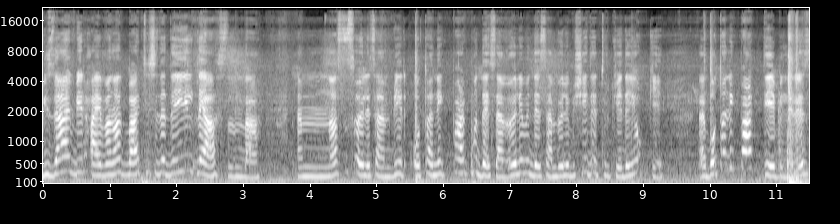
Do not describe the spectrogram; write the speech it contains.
güzel bir hayvanat bahçesi de değil de aslında. Nasıl söylesem bir botanik park mı desem öyle mi desem böyle bir şey de Türkiye'de yok ki. E, Botanik park diyebiliriz.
